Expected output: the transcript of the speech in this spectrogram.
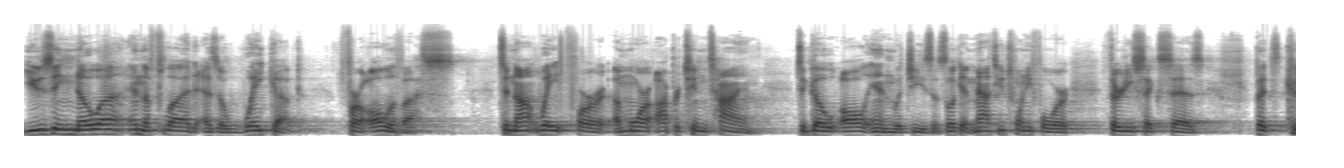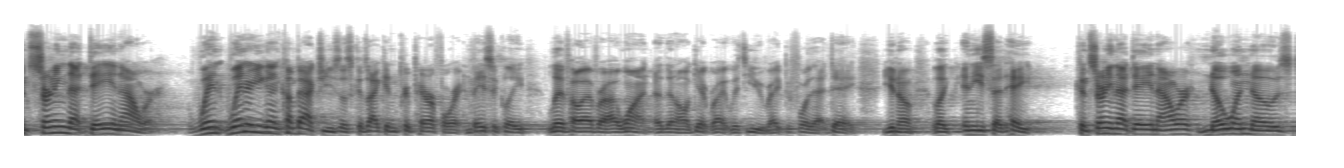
using Noah and the flood as a wake up for all of us to not wait for a more opportune time to go all in with Jesus. Look at Matthew 24 36 says, But concerning that day and hour, when, when are you going to come back, Jesus? Because I can prepare for it and basically live however I want, and then I'll get right with you right before that day. You know, like, and he said, Hey, concerning that day and hour, no one knows,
